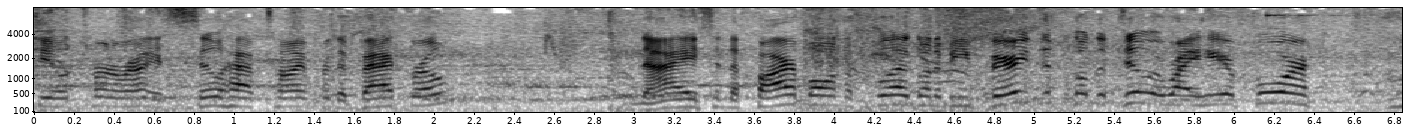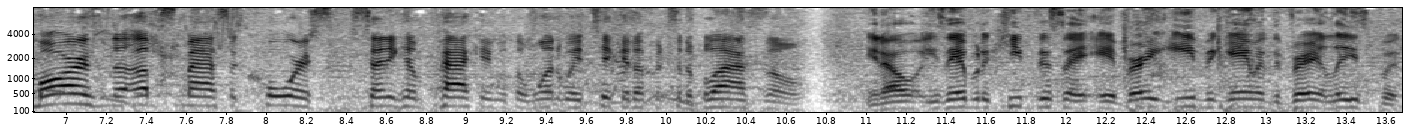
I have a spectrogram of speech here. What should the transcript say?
shield, turn around, and still have time for the back row. Nice, and the fireball and the flood going to be very difficult to deal with right here for Marss in the up smash, of course, sending him packing with a one-way ticket up into the blast zone. You know, he's able to keep this a, a very even game at the very least, but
